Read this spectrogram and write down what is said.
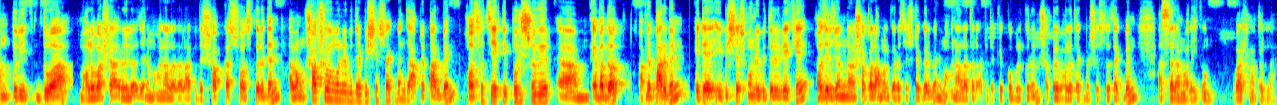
আন্তরিক দোয়া, ভালোবাসা রইল যেন মহান আল্লাহ তাআলা আপনাদের সব কাজ সহজ করে দেন এবং সবসময় মনের ভিতরে বিশ্বাস রাখবেন যে আপনি পারবেন। হজ হচ্ছে একটি পরিশ্রমের আম ইবাদত। আপনি পারবেন। এটা এই বিশ্বাস মনের ভিতরে রেখে হজের জন্য সকল আমল করার চেষ্টা করবেন। মহান আল্লাহ তাআলা আপনাদেরকে কবুল করুন। সকলে ভালো থাকবেন, সুস্থ থাকবেন। আসসালামু আলাইকুম ওয়া রাহমাতুল্লাহ।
